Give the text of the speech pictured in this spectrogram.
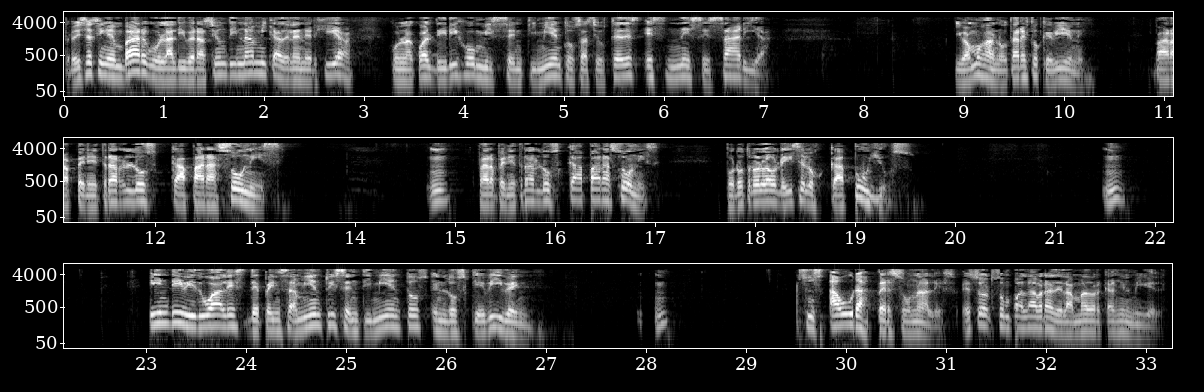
Pero dice, sin embargo, la liberación dinámica de la energía con la cual dirijo mis sentimientos hacia ustedes es necesaria. Y vamos a anotar esto que viene, para penetrar los caparazones. ¿Mm? Para penetrar los caparazones. Por otro lado le dice los capullos. ¿Mm? individuales de pensamiento y sentimientos en los que viven. ¿Mm? Sus auras personales. Esas son palabras del amado Arcángel Miguel.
